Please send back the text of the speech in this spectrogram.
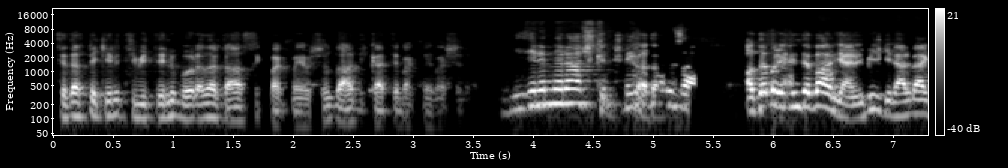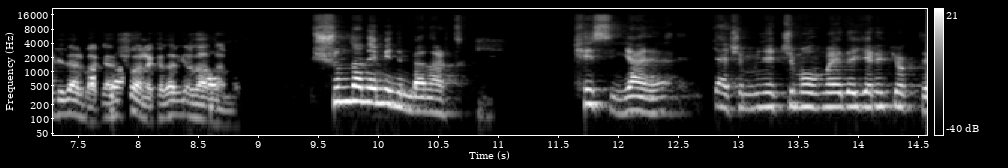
Sedat Peker'in tweetlerini bu aralar daha sık bakmaya başladım. Daha dikkatli bakmaya başladım. Bildirimleri açtık. Çünkü adam, adamın elinde var yani. Bilgiler, belgeler var. Yani şu ana kadar yalanlanmadı. Şundan eminim ben artık. Kesin yani gerçi müneccim olmaya da gerek yok da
